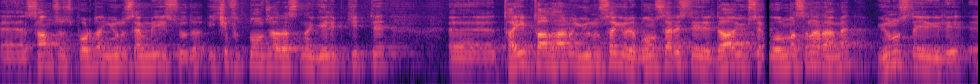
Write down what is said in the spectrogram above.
e, Samsun Spor'dan Yunus Emre'yi istiyordu. İki futbolcu arasında gelip gitti. E, Tayyip Talha'nın Yunus'a göre bonservis değeri daha yüksek olmasına rağmen Yunus'la ilgili e,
